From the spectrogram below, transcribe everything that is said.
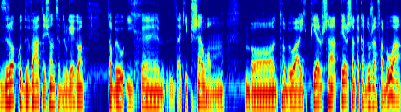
z roku 2002. To był ich e, taki przełom, bo to była ich pierwsza, pierwsza taka duża fabuła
